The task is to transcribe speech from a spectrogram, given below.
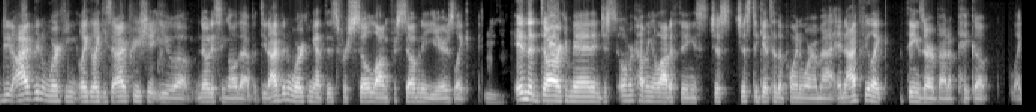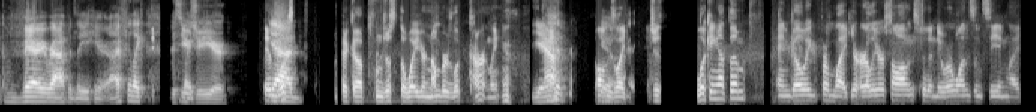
dude, I've been working like like you said. I appreciate you uh, noticing all that, but dude, I've been working at this for so long, for so many years, like Mm. in the dark, man, and just overcoming a lot of things just just to get to the point where I'm at. And I feel like things are about to pick up like very rapidly here. I feel like This like, year's your year. It yeah, looks pick up from just the way your numbers look currently. Yeah. songs like just looking at them and going from like your earlier songs to the newer ones and seeing like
